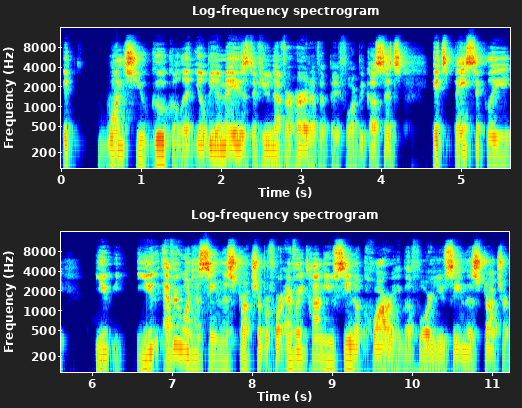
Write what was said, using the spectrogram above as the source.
it once you Google it, you'll be amazed if you never heard of it before because it's it's basically you you everyone has seen this structure before. Every time you've seen a quarry before, you've seen this structure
